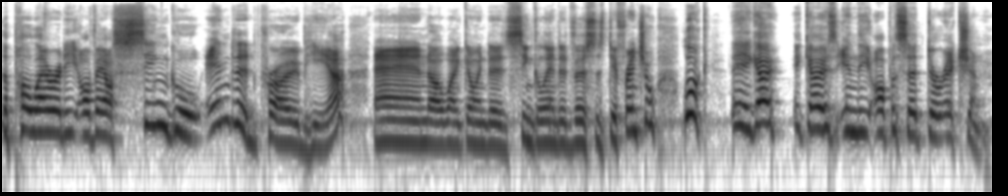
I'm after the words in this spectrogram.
the polarity of our single-ended probe here, and I won't go into single-ended versus differential, look, there you go. It goes in the opposite direction.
